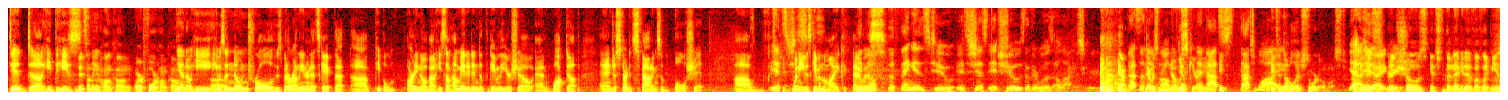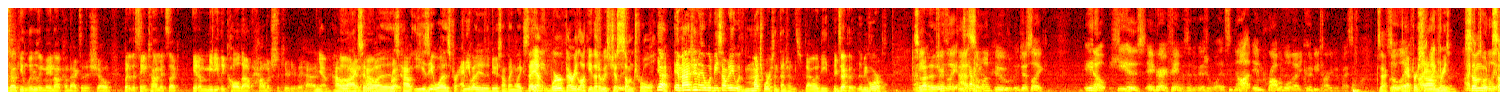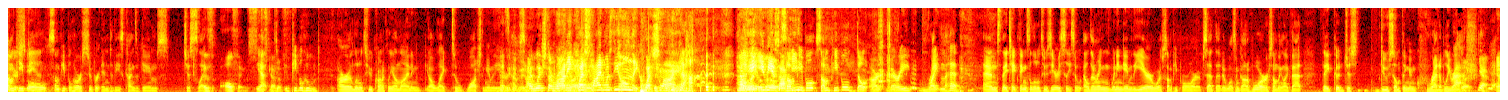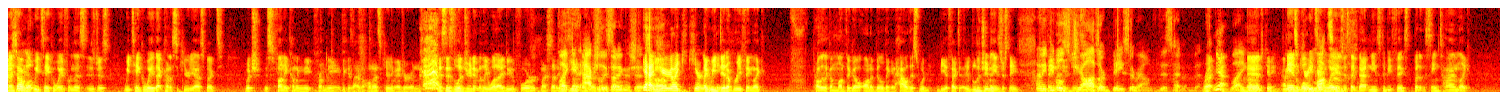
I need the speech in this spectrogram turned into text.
did uh, he he's did something in Hong Kong or for Hong Kong. yeah no he he was a Um, known troll who's been around the internet scape that uh, people already know about. He somehow made it into the Game of the Year show and walked up and just started spouting some bullshit uh, It's when he was given the mic, and it you know, was the thing is too. It's just it shows that there was a lack of security. Yeah. that's the there main was problem. no Yeah. security. and that's It's- that's why It's a double-edged sword almost. Yeah, Because yeah, I agree. It shows it's the negative of like Miyazaki literally may not come back to this show, but at the same time, it's like it immediately called out how much security they had. Yeah, how Uh, lax it how- was, right. how easy it was for anybody to do something like say. yeah, we're very lucky that it was just some troll. Yeah, imagine it would be somebody with much worse intentions. That would be Exactly. It'd be horrible. I So mean, that- it- truthfully, it as kinda someone who just like, you know, he is a very famous individual. It's not improbable that he could be targeted by someone. Exactly. So like, yeah, for some I can- reason. I can some totally some people some people who are super into these kinds of games just like As all things. yeah Just kind of. people who are a little too chronically online and uh, like to watch the game of the year, That's a good have way some- to I wish the Ronnie quest line was the only quest line. I No, hate but- you, Miyazaki. some people some people don't aren't very right in the head and they take things a little too seriously so elden ring winning game of the year where some people were upset that it wasn't god of war or something like that they could just do something incredibly rash Right. Yeah. And I so, think what we take away from this is just we take away that kind of security aspect, which is funny coming me, from me because I'm a homeland security major and this is legitimately what I do for my studies. Like he's like actually this. studying this shit. yeah, um, you're like here. Like we did a briefing like probably like a month ago on a building and how this would be affected. It legitimately is just a I mean, thing people's needs to be jobs are based around this type of event. right. Yeah. Like, Homeland And- security. I mean, and what we security. take away of- is just like that needs to be fixed, but at the same time, like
